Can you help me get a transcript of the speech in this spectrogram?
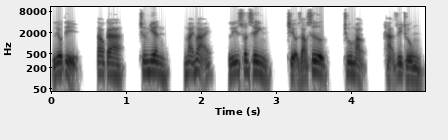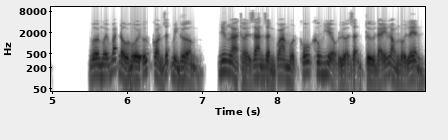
Liêu tỷ tao ca, trương nhiên, mãi mãi, lý xuân sinh, triệu giáo sư, chu mặc, hạ duy trung. Vừa mới bắt đầu hồi ức còn rất bình thường, nhưng là thời gian dần qua một cỗ không hiểu lựa giận từ đáy lòng nổi lên.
